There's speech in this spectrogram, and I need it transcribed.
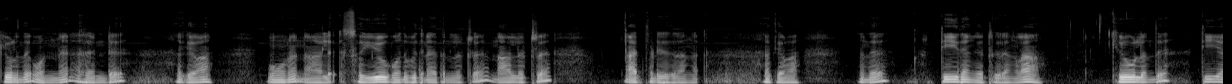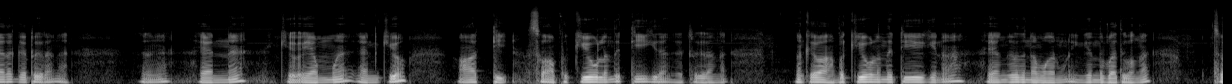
கியூவிலேருந்து ஒன்று ரெண்டு ஓகேவா மூணு நாலு. ஸோ யூக்கு வந்து பார்த்திங்கன்னா எத்தனை லிட்ரு நாலு லிட்ரு ஆட் பண்ணியிருக்கிறாங்க. ஓகேவா அந்த டீ தான் கேட்டுருக்குறாங்களா? க்யூலேருந்து டீயாக தான் கேட்டுருக்குறாங்க? N Q M N Q R T so அப்போ க்யூவிலேருந்து டீக்கு தான் கேட்டுருக்குறாங்க. ஓகேவா அப்போ கியூவிலேருந்து டிவிக்குன்னா எங்கேருந்து நம்ம கண்டுபிடிக்கணும்? இங்கேருந்து பார்த்துக்கோங்க. ஸோ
